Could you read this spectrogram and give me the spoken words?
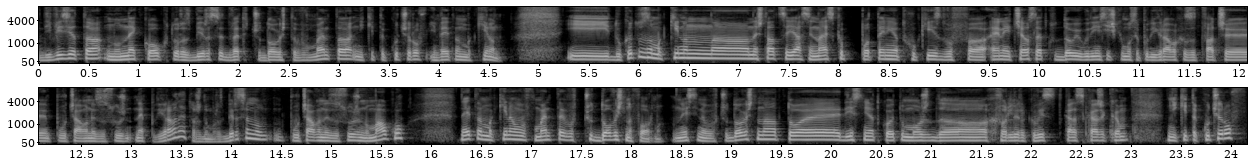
дивизията, но не колкото разбира се двете чудовища в момента, Никита Кучеров и Нейтан Макинан. И докато за Макинан нещата са ясни, най-скъп платеният хокеист в NHL, след като дълги години всички му се подиграваха за това, че получава незаслужено, не подиграване, точно разбира се, но получава незаслужено малко. Нейтан Макинан в момента е в чудовищна форма. Наистина в чудовищна. Той е единственият, който може да хвърли ръкавица, така да се каже, към Никита Кучеров,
